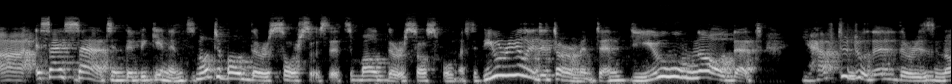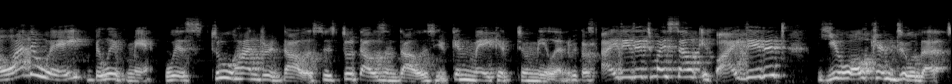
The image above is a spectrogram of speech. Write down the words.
uh, as I said in the beginning, it's not about the resources, it's about the resourcefulness. If you're really determined and you know that you have to do that. There is no other way. Believe me, with $200, with $2,000, you can make it to million because I did it myself. If I did it, you all can do that.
